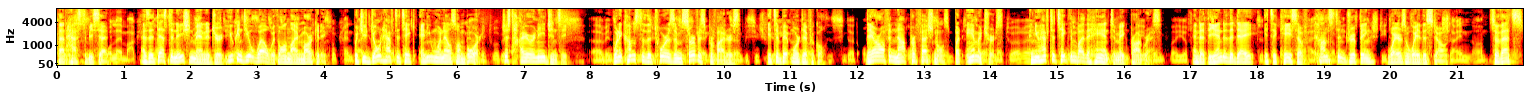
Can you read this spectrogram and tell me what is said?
that has to be said. As a destination manager, you can deal well with online marketing, but you don't have to take anyone else on board. Just hire an agency. When it comes to the tourism service providers, it's a bit more difficult. They are often not professionals, but amateurs, and you have to take them by the hand to make progress. And at the end of the day, it's a case of constant dripping wears away the stone. So that's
